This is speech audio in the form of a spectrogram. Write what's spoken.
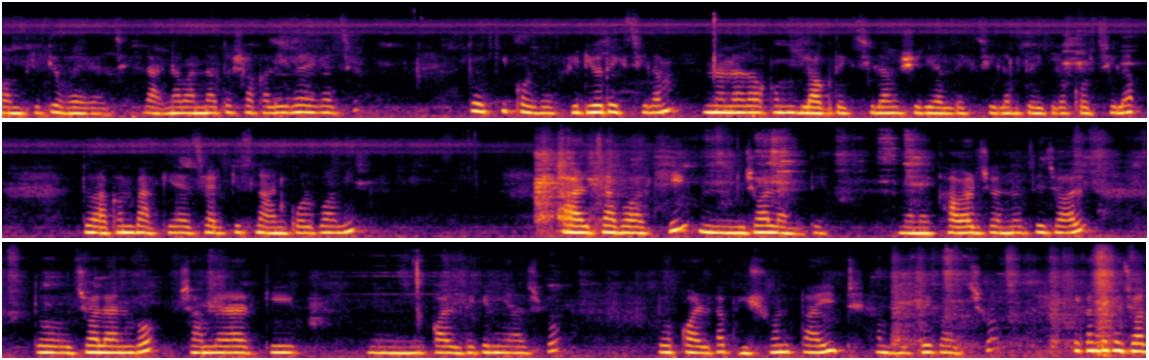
কমপ্লিটই হয়ে গেছে। রান্না বান্না তো সকালেই হয়ে গেছে। তো কি করব ভিডিও দেখছিলাম, নানা রকম ব্লগ দেখছিলাম সিরিয়াল দেখছিলাম, তো এইগুলো করছিলাম। তো এখন বাকি আছে আর কি স্নান করব আমি। আর যাব আর কি জল আনতে। মানে খাওয়ার জন্য যে জল তো জল আনব। সামনের আর কি কল থেকে নিয়ে আসব। তো কলটা ভীষণ টাইট বুঝতেই পারছ। এখান থেকে জল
